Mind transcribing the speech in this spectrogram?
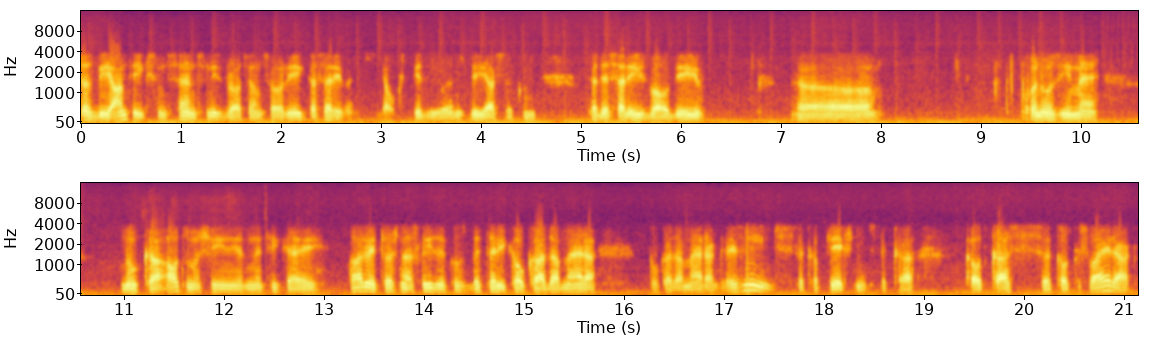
tas bija antīks un sens, un izbraucām caur Rīgu. Tas arī viens jauks piedzīvojums bija jāsaka. Un tad es arī izbaudīju, uh, ko nozīmē, nu, ka automašīna ir ne tikai pārvietošanās līdzeklis, bet arī kaut kādā mērā, kaut kādā mērā greznības priekšmets. Kā kaut kas, kaut kas vairāk,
